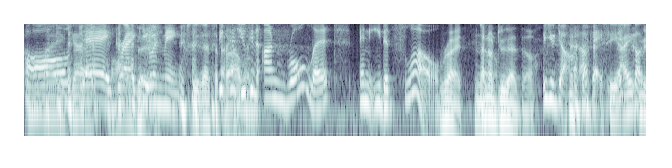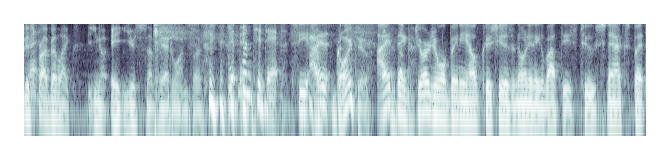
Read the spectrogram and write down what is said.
Oh all God. day, All Greg, day. you and me. See, that's a because you problem. can unroll it and eat it slow. Right. I don't do that though. You don't. Okay. See, you just I- go I mean, it's through probably been like you know eight years since I've had one, but. Get one today. See, I, I'm going to. I think Georgia won't be any help because she doesn't know anything about these two snacks. But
